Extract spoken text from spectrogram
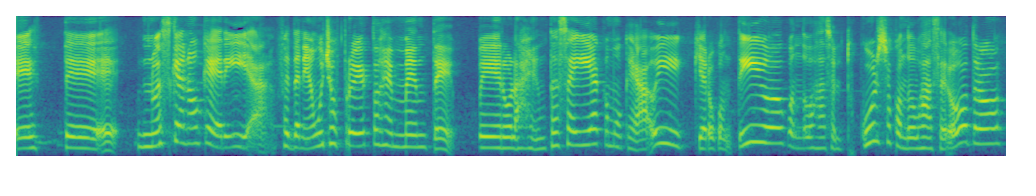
este, no es que no quería, que tenía muchos proyectos en mente, pero la gente seguía como que, Avi, quiero contigo, cuando vas a hacer tus cursos, cuando vas a hacer otro.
